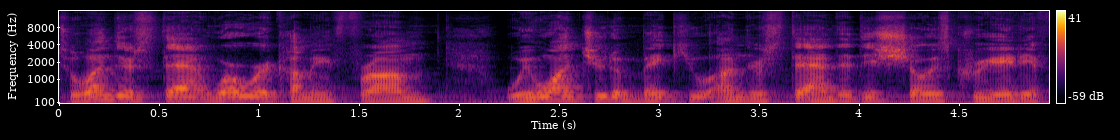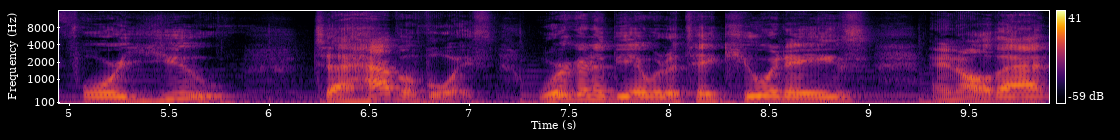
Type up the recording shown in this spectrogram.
to understand where we're coming from. We want you to make you understand that this show is created for you to have a voice. We're going to be able to take Q&As and all that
